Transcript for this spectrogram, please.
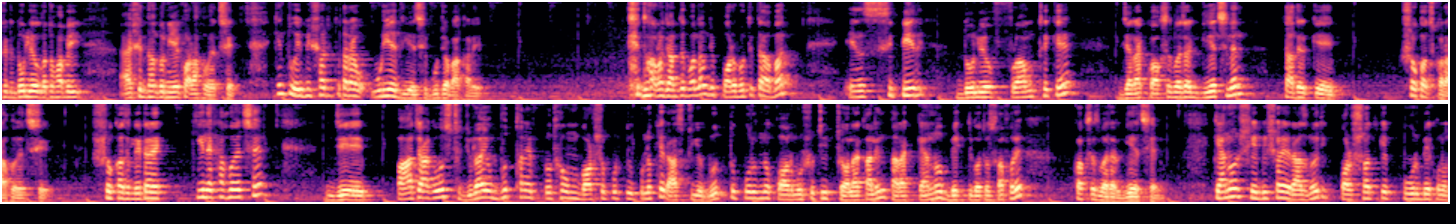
সেটি দলীয়গতভাবেই সিদ্ধান্ত নিয়ে করা হয়েছে। কিন্তু এই বিষয়টি তো তারা উড়িয়ে দিয়েছে গুজব আকারে। কিন্তু আমরা জানতে পারলাম যে পরবর্তীতে আবার এনসিপির দলীয় ফ্রম থেকে যারা কক্সবাজার গিয়েছিলেন, তাদেরকে শোকজ করা হয়েছে। শোকজ লেটারে কি লেখা হয়েছে? যে পাঁচ আগস্ট জুলাই অভ্যুত্থানের প্রথম বর্ষপূর্তি উপলক্ষে রাষ্ট্রীয় গুরুত্বপূর্ণ কর্মসূচি চলাকালীন তারা কেন ব্যক্তিগত সফরে কক্সবাজার গিয়েছেন? কেন সে বিষয়ে রাজনৈতিক পর্ষদকে পূর্বে কোনো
